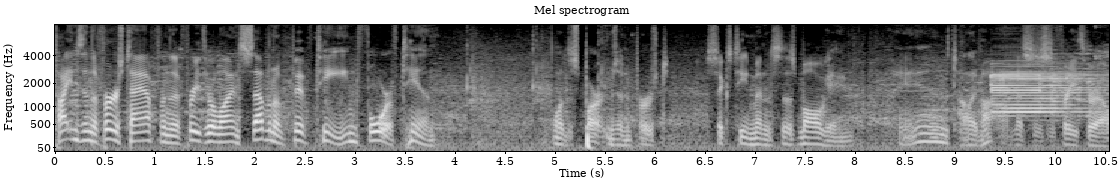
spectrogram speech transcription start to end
Titans in the first half from the free throw line, 7 of 15, 4 of 10. Or the Spartans in the first 16 minutes of this ball game. And Taliba misses the free throw.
